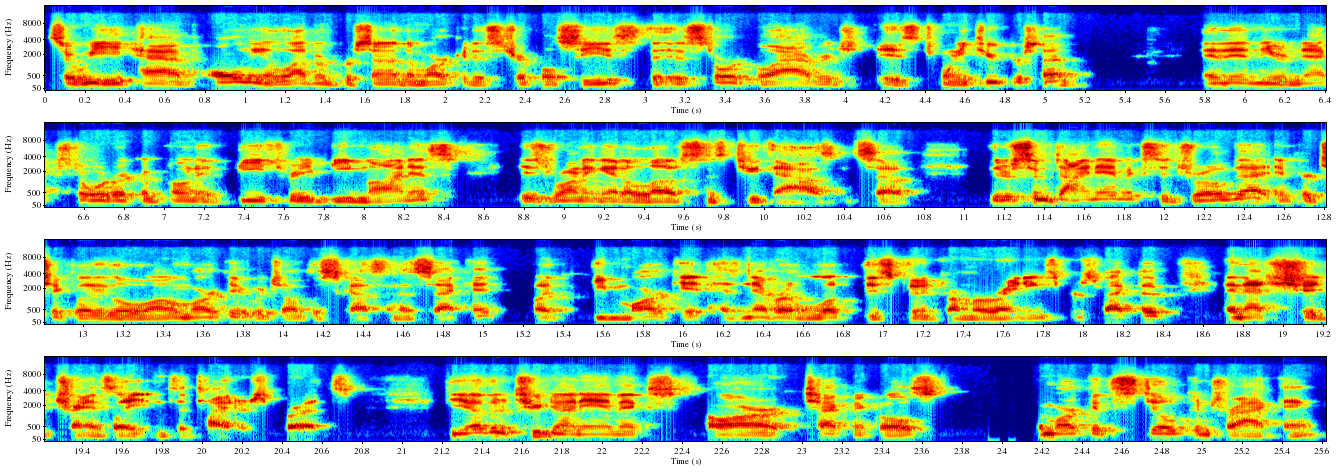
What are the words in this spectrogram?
So we have only 11% of the market is triple C's. The historical average is 22%. And then your next order component, B3, B minus, is running at a low since 2000. So there's some dynamics that drove that, in particularly the loan market, which I'll discuss in a second. But the market has never looked this good from a ratings perspective, and that should translate into tighter spreads. The other two dynamics are technicals. The market's still contracting,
